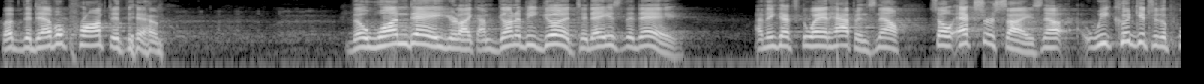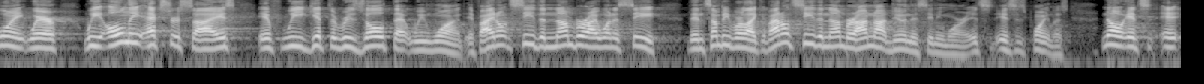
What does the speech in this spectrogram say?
but the devil prompted them. The one day you're like, I'm going to be good. Today's the day. I think that's the way it happens. Now, so exercise. Now, we could get to the point where we only exercise if we get the result that we want. If I don't see the number I want to see, then some people are like, if I don't see the number, I'm not doing this anymore. It's, it's just pointless. No, it's, it,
